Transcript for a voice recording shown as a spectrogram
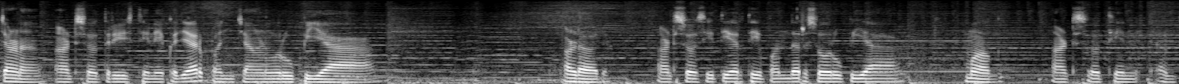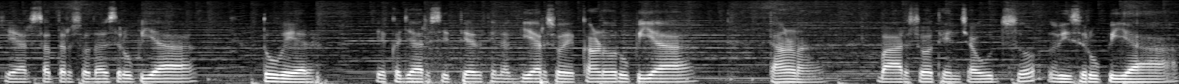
ચણા આઠસો ત્રીસથી એક હજાર પંચાણું રૂપિયા. અડદ આઠસો સિત્તેરથી પંદરસો રૂપિયા. મગ આઠસોથી અગિયાર સત્તરસો દસ રૂપિયા. તુવેર એક હજાર સિત્તેરથી અગિયારસો એકાણું રૂપિયા. ધાણા બારસોથી ચૌદસો વીસ રૂપિયા.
